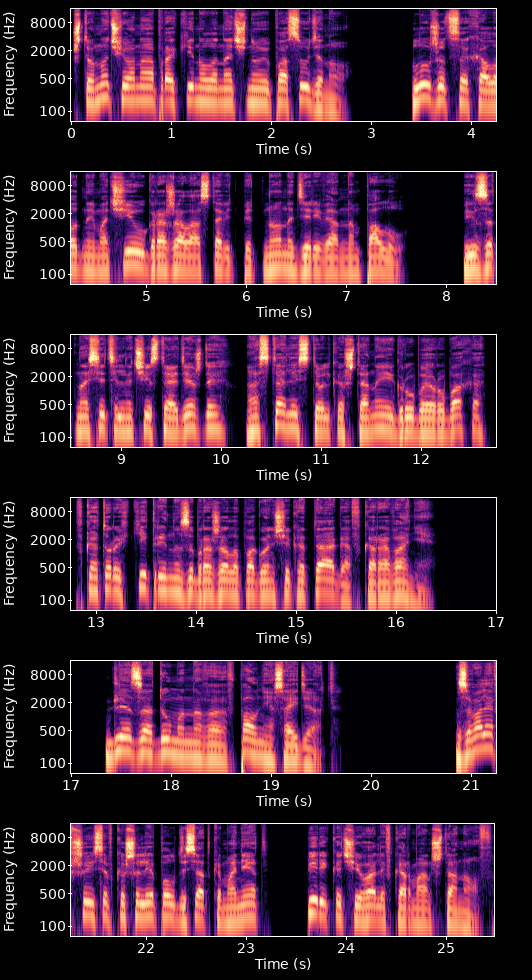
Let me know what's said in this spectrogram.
что ночью она опрокинула ночную посудину. Лужица холодной мочи угрожала оставить пятно на деревянном полу. Из относительно чистой одежды остались только штаны и грубая рубаха, в которых Китрин изображала погонщика Тага в караване. Для задуманного вполне сойдет. Завалявшиеся в кошеле полдесятка монет перекочевали в карман штанов.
